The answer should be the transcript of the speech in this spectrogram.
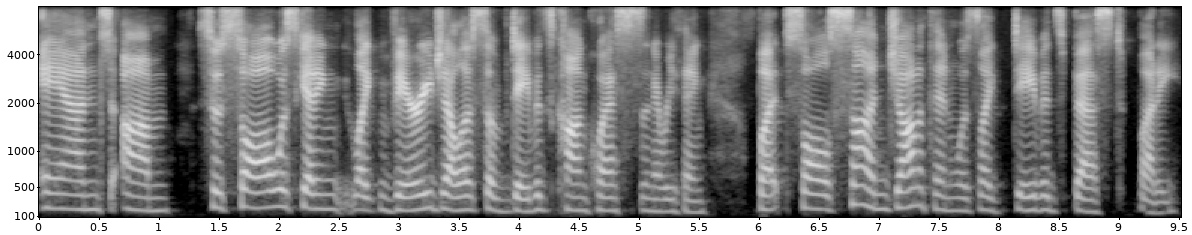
And um, so Saul was getting like very jealous of David's conquests and everything. But Saul's son, Jonathan, was like David's best buddy.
